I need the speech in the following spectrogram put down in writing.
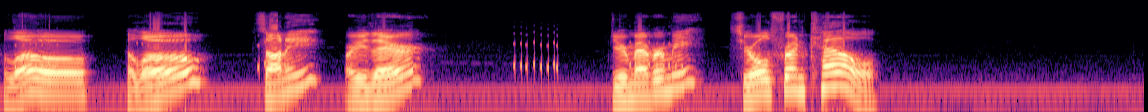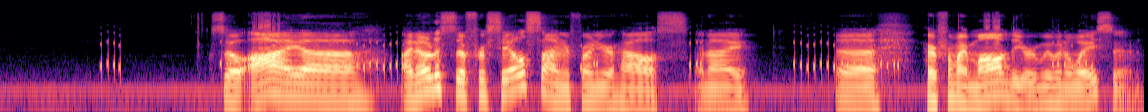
Hello? Hello? Sunny? Are you there? Do you remember me? It's your old friend Kel. So I, uh, I noticed a for sale sign in front of your house, and I, uh, heard from my mom that you were moving away soon.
